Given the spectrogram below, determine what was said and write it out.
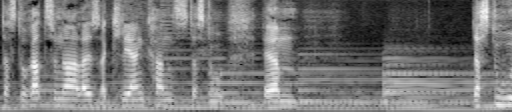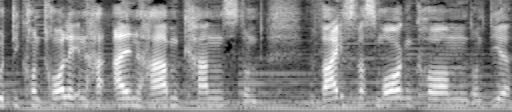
dass du rational alles erklären kannst, dass du, ähm, dass du die Kontrolle in allen haben kannst und weißt, was morgen kommt und dir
